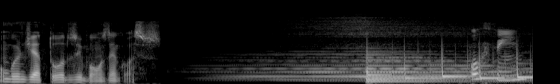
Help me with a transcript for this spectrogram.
Um bom dia a todos e bons negócios. Por fim,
